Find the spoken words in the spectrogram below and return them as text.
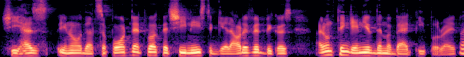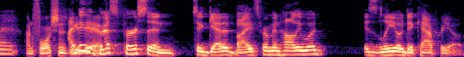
she has you know that support network that she needs to get out of it because I don't think any of them are bad people, right? Right. Unfortunately, I think the best person to get advice from in Hollywood is Leo DiCaprio.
